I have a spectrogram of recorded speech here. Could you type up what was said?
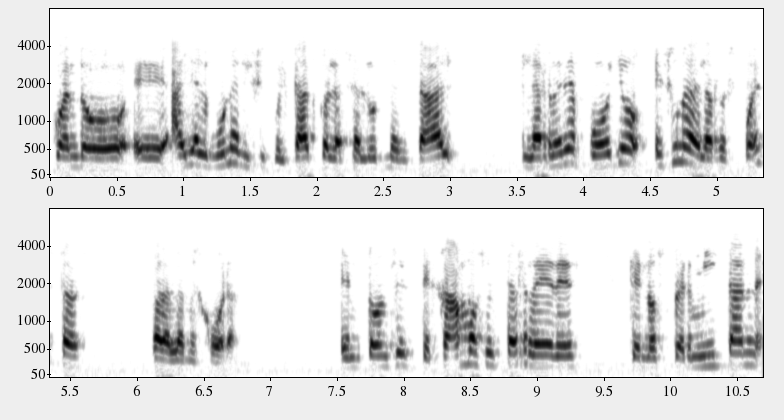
Cuando eh, hay alguna dificultad con la salud mental, la red de apoyo es una de las respuestas para la mejora. Entonces, tejamos estas redes que nos permitan eh,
